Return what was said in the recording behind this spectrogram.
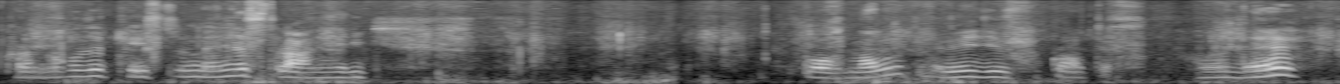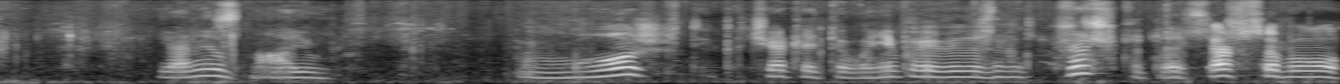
канал якийсь у мене странний. Погнали, привідів шукати. Але де? Я не знаю. Можете почекайте, вони появились на кружочку, тобто це ж все було.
